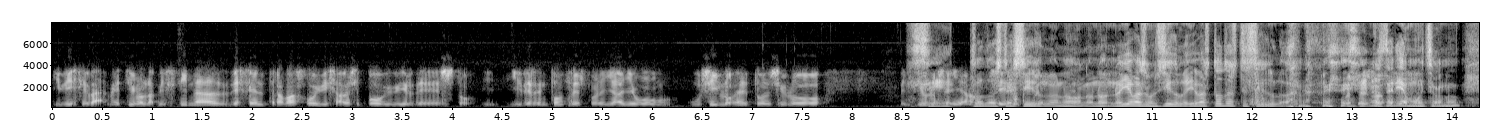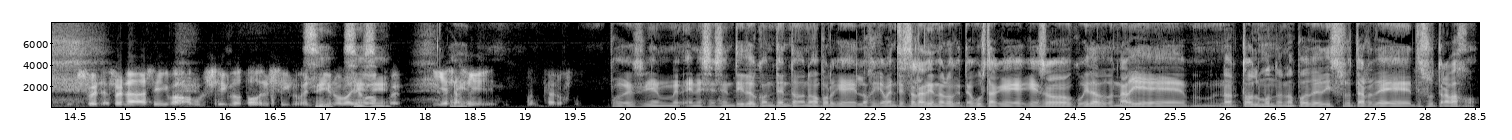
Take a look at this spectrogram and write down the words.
y dije, va, me tiro a la piscina, dejé el trabajo y dije, a ver si puedo vivir de esto. Y, desde entonces, pues ya llevo un, siglo, ¿eh? todo el siglo XXI sería, Todo este siglo, ¿no? No, ¿no? no llevas un siglo, llevas todo este siglo. Pues no sería mucho, ¿no? Suena, suena así, va, un siglo, todo el siglo XXI lo llevo. Pues, y es así, claro. Pues bien, en ese sentido contento, ¿no? Porque lógicamente estás haciendo lo que te gusta, que, que eso, cuidado, nadie, no todo el mundo, ¿no? Puede disfrutar de, de su trabajo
